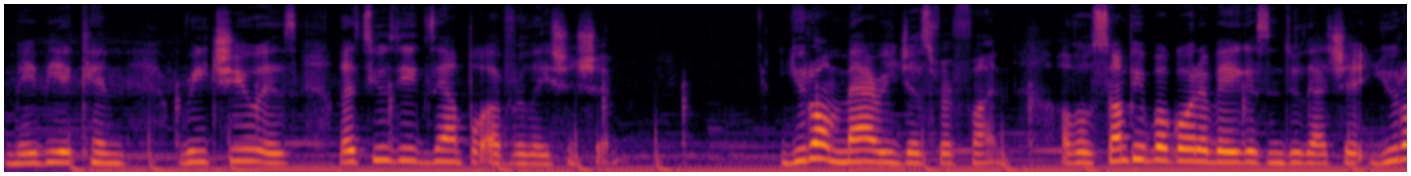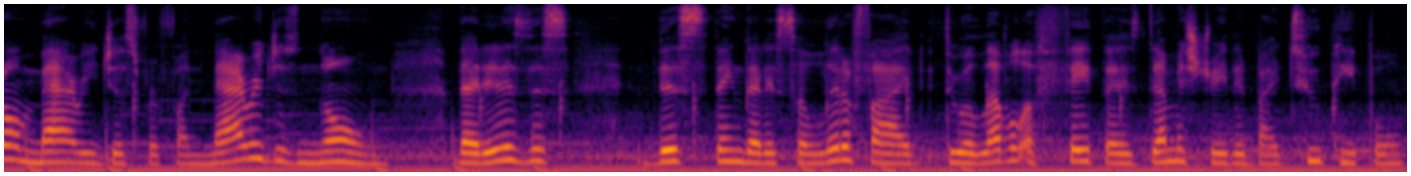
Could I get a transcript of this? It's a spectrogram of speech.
maybe it can reach you is let's use the example of relationship. You don't marry just for fun. Although some people go to Vegas and do that shit, you don't marry just for fun. Marriage is known that it is this this thing that is solidified through a level of faith that is demonstrated by two people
